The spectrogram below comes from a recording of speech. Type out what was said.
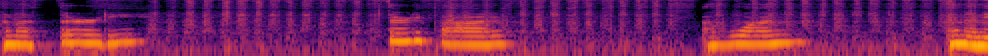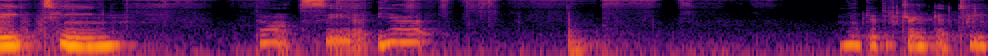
and a 30, 35, a one, and an 18. Don't see it yet. Get a drink of tea.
